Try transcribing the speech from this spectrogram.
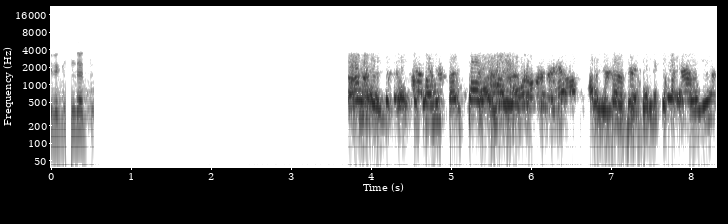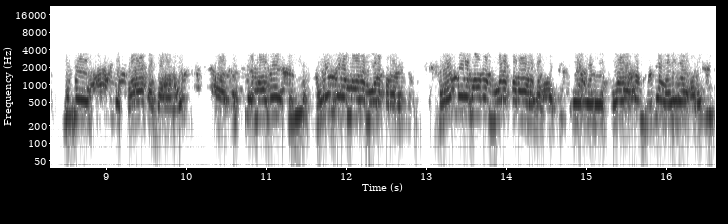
இதுக்கு இந்த போராட்டக்காரர்கள் நிச்சயமாக இன்னும் நிரந்தரமாக மூடப்பட வேண்டும். நிரந்தரமாக மூடப்படாத பட்சத்தில் போராட்டம் மிக வலுவடையும்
